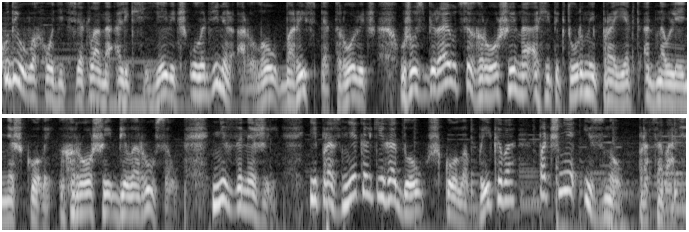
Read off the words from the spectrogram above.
куды ўваходзіць Святлана Алексеевич, Уладзімир Арлоў, Барыс Пятрович, ужо збіраюцца грошы на архітэктурны праект аднаўлення школы, грошы беларусаў, не з-за мяжы. І праз некалькі гадоў школа быкова пачне ізноў працаваць.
